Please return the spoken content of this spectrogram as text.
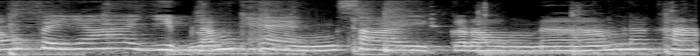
น้องเฟย่าหยิบน้ำแข็งใส่กล่องน้ำนะคะ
